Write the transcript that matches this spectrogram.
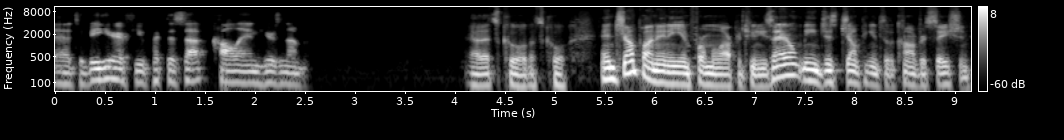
uh, to be here. If you pick this up, call in. Here's a number." Yeah, that's cool. That's cool. And jump on any informal opportunities. And I don't mean just jumping into the conversation,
